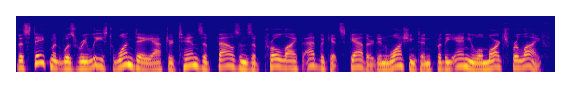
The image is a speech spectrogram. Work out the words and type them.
The statement was released one day after tens of thousands of pro life advocates gathered in Washington for the annual March for Life.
